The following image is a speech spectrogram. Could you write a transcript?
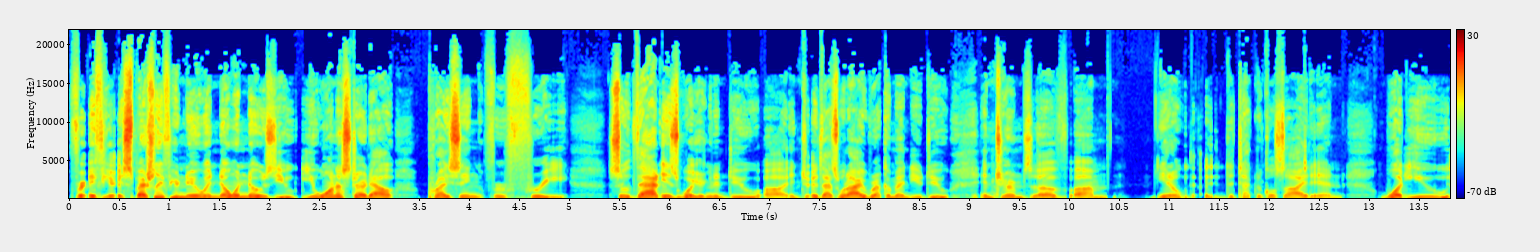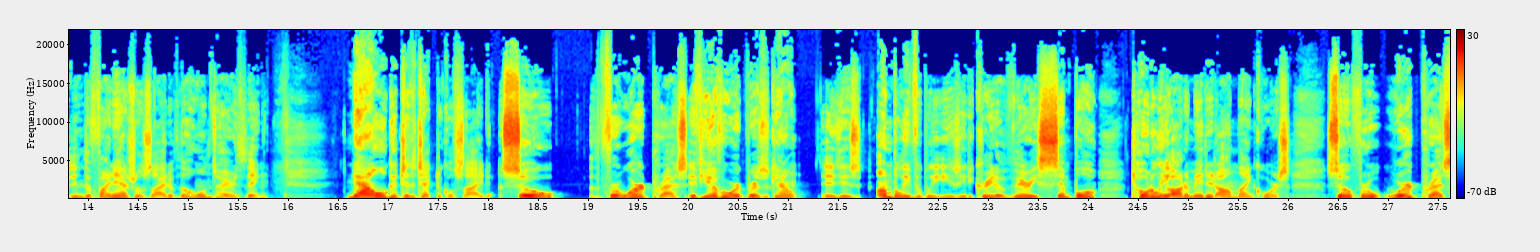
for if you're especially if you're new and no one knows you, you want to start out pricing for free. So that is what you're gonna do. Uh, that's what I recommend you do in terms of um, you know the technical side and what you in the financial side of the whole entire thing. Now we'll get to the technical side. So for WordPress, if you have a WordPress account, it is unbelievably easy to create a very simple, totally automated online course. So for WordPress,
